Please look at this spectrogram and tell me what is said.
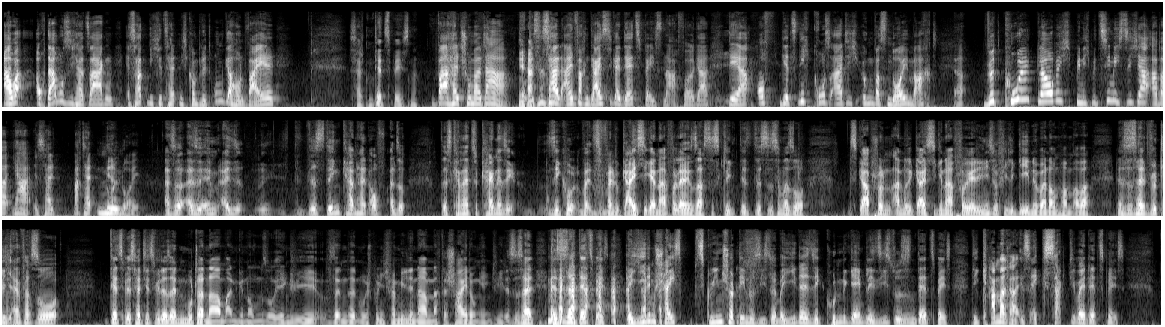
Aber auch da muss ich halt sagen, es hat mich jetzt halt nicht komplett umgehauen, weil Ist halt ein Dead Space, ne? war halt schon mal da. So, Ja. Es ist halt einfach ein geistiger Dead Space-Nachfolger, der oft jetzt nicht großartig irgendwas neu macht. Wird cool, glaube ich, bin ich mir ziemlich sicher, aber ja, ist halt, macht halt null Ja. neu. Also, also, im, also, das Ding kann halt auf, also, das kann halt zu keiner Se Sekunde, weil, weil du geistiger Nachfolger sagst, das klingt, das, das ist immer so, es gab schon andere geistige Nachfolger, die nicht so viele Gene übernommen haben, aber das ist halt wirklich einfach so, Dead Space hat jetzt wieder seinen Mutternamen angenommen, so irgendwie, seinen, seinen ursprünglichen Familiennamen nach der Scheidung irgendwie. Das ist halt, es ist halt Dead Space. bei jedem scheiß Screenshot, den du siehst, oder bei jeder Sekunde Gameplay siehst du, es ist ein Dead Space. Die Kamera ist exakt wie bei Dead Space.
